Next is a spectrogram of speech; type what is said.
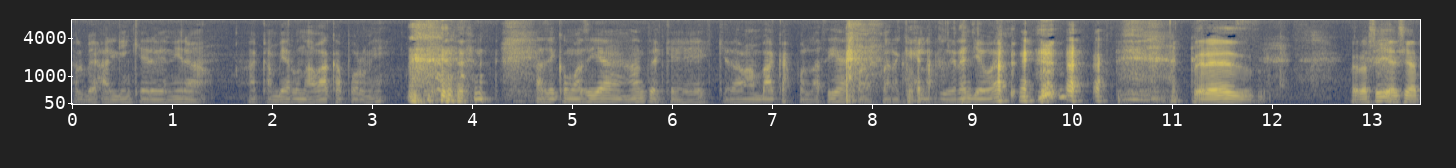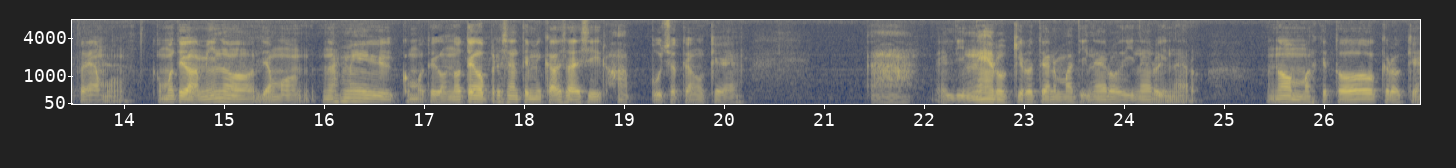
tal vez alguien quiere venir a, a cambiar una vaca por mí. Así como hacían antes que, que daban vacas por las hijas para, para que las pudieran llevar. Pero es, pero sí, es cierto, digamos. Como te digo, a mí no, digamos, no es mi, como te digo, no tengo presente en mi cabeza decir, ah, pucha, tengo que, ah, el dinero, quiero tener más dinero, dinero, dinero. No, más que todo creo que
